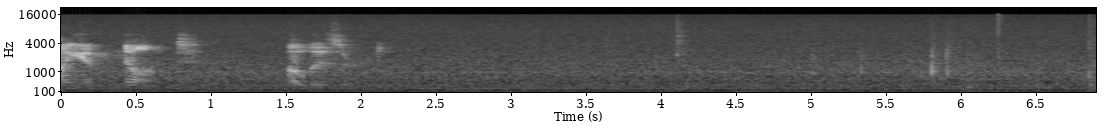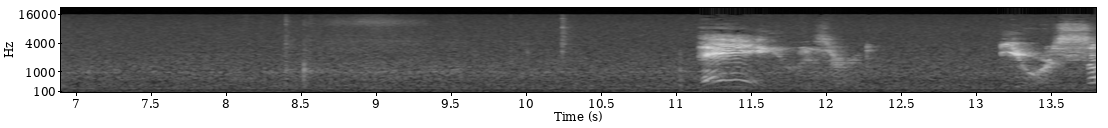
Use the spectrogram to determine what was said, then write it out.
I am not a lizard. Hey, lizard. You're so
